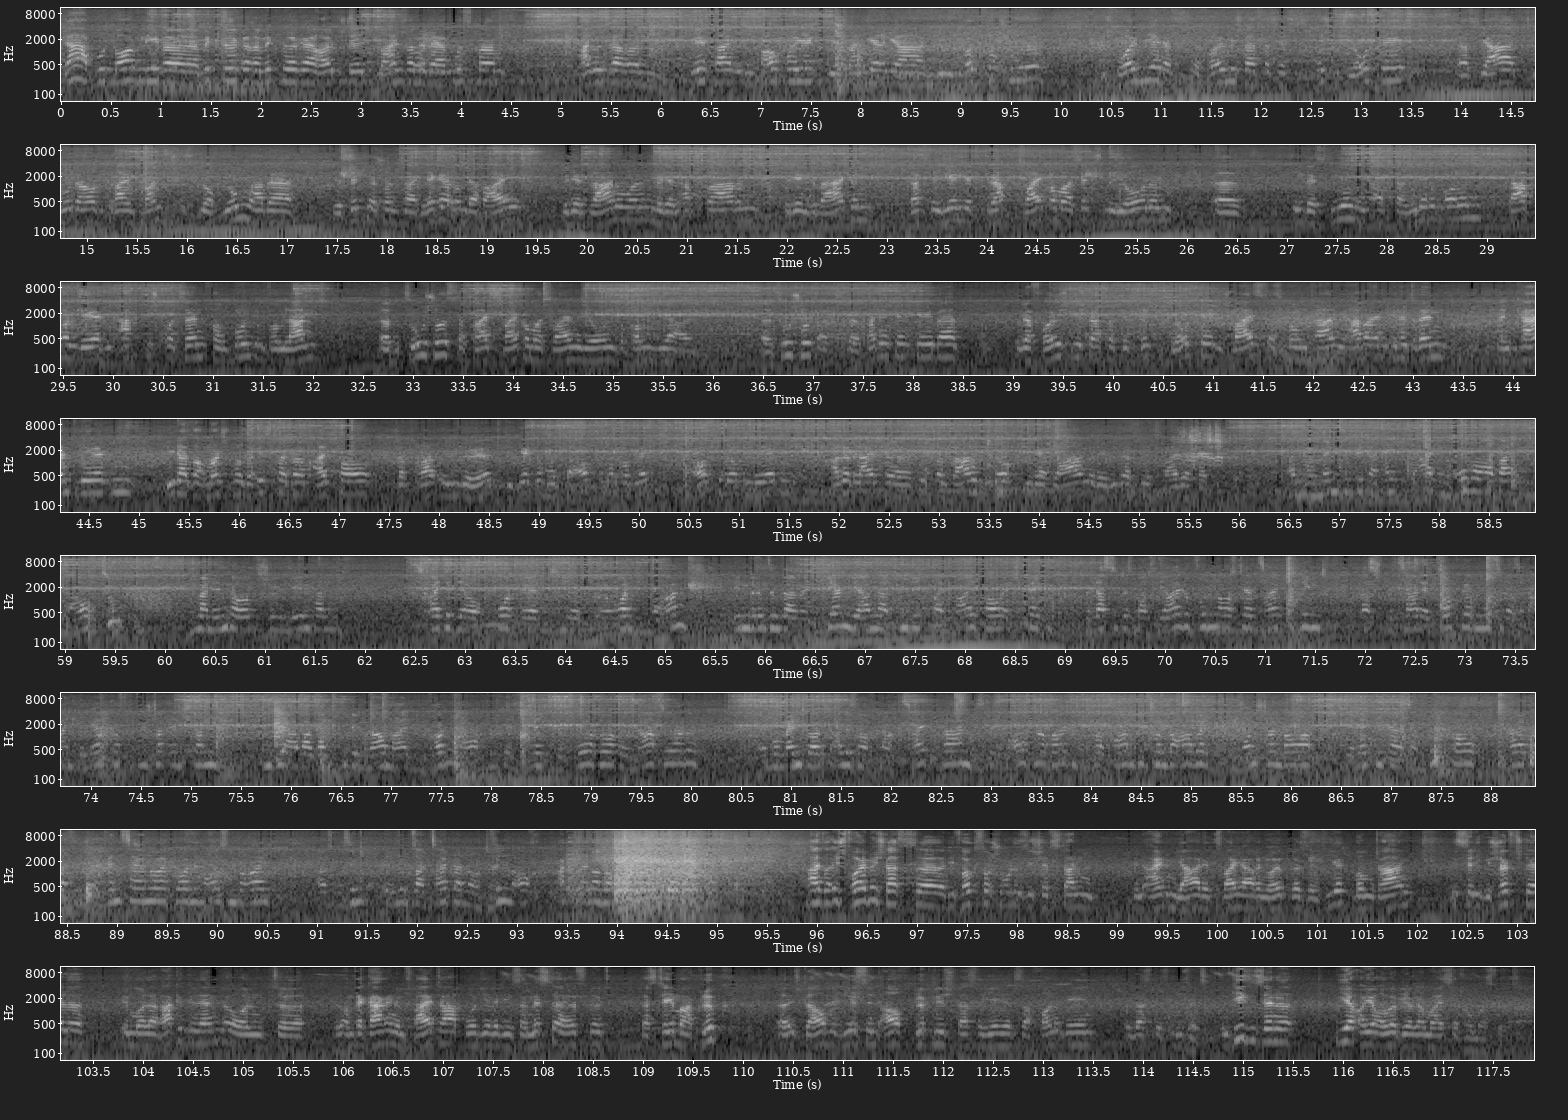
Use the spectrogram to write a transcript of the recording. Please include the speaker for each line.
Speaker 1: Ja, guten Morgen, liebe Mitbürgerinnen und Mitbürger. Heute stehe ich gemeinsam mit der Busmann an unserem mehrteiligen Bauprojekt. Wir sanieren ja die Volkshochschule. Ich freue mich, dass, freue mich, dass das jetzt richtig losgeht. Das Jahr 2023 ist noch jung, aber wir sind ja schon seit längerem dabei mit den Planungen, mit den Absprachen, mit den Gewerken, dass wir hier jetzt knapp 2,6 Millionen äh, investieren und auch sanieren wollen. Davon werden 80 Prozent vom Bund und vom Land äh, bezuschusst. Das heißt 2,2 Millionen bekommen wir als äh, Zuschuss, als äh, Fördergeldgeber. Und da freue ich mich, dass das jetzt richtig losgeht. Ich weiß, dass momentan die Arbeiten innen drin entkernt werden, wie das auch manchmal so ist bei einem Altbau. Ich habe gerade eben gehört, die Decke musste auch wieder komplett ausgenommen werden. Aber vielleicht äh, sagen Sie doch, wie der Plan oder wie das jetzt weiter.
Speaker 2: Also im Moment sind wir tatsächlich gerade in Rohbauarbeiten im Aufzug. Wie man hinter uns schön sehen kann, schreitet ja auch fortwährend hier ordentlich voran. Innen drin sind wir am Entfernen. Wir haben natürlich bei dem Altbau entsprechend belastetes Material gefunden aus der Zeit bedingt, das spezial entsorgt werden musste. Da sind einige Mehrkosten für die Stadt entstanden, die wir aber ganz gut im Rahmen halten konnten, auch durch entsprechende Vorsorge und Nachsorge. Im Moment läuft alles noch nach Zeitplan. Wir sind in Außenarbeiten, die Fassade wird schon bearbeitet, der Sandsteinbauer, der Elektriker ist am Rückbau, teilweise sind die Fenster erneuert worden im Außenbereich. Also wir sind in unserem Zeitplan noch drin, auch aktuell noch.
Speaker 1: Also ich freue mich, dass äh, die Volkshochschule sich jetzt dann in einem Jahr, der zwei Jahre neu präsentiert. Momentan ist ja die Geschäftsstelle im Molleracke-Gelände und äh, am vergangenen Freitag wurde ja die Semester eröffnet. Das Thema Glück ich glaube, wir sind auch glücklich, dass wir hier jetzt nach vorne gehen und dass wir es umsetzen. In diesem Sinne, ihr, euer Oberbürgermeister Thomas Filzer.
